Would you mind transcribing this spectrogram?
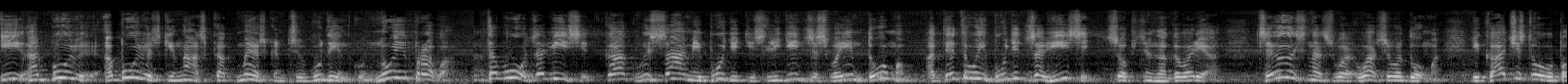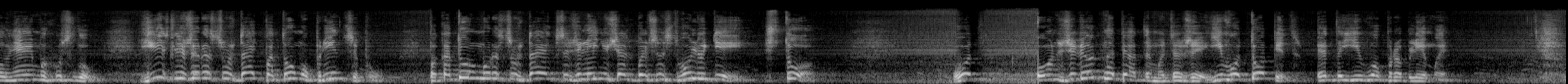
и обов'я- обов'язки нас, как мешканцев будинку, но и права. От того зависит, как вы сами будете следить за своим домом, от этого и будет зависеть, собственно говоря, целостность ва- вашего дома и качество выполняемых услуг. Если же рассуждать по тому принципу, по которому рассуждает, к сожалению, сейчас большинство людей, что вот он живет на пятом этаже, его топит, это его проблемы.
